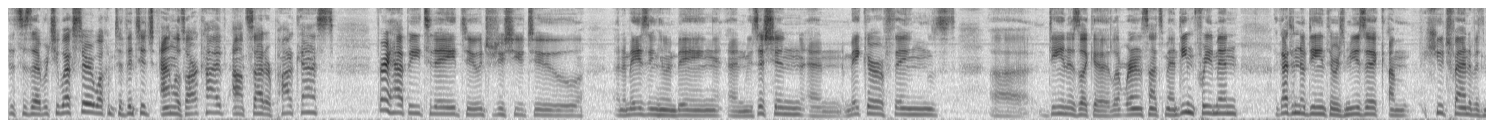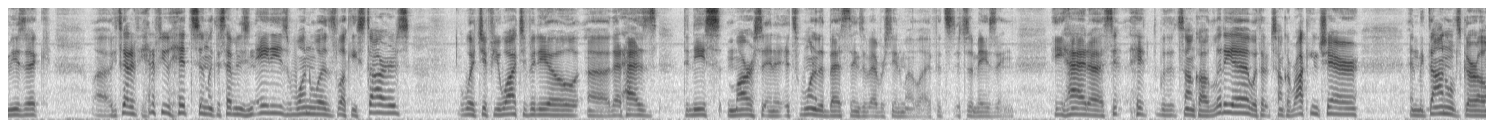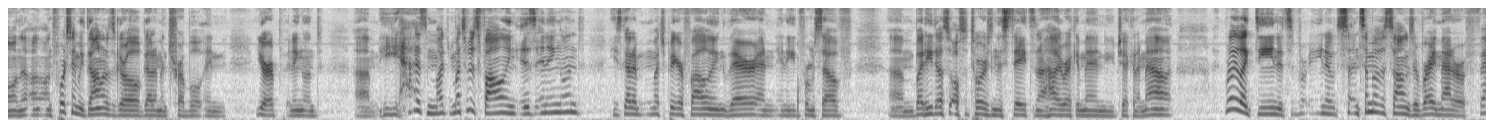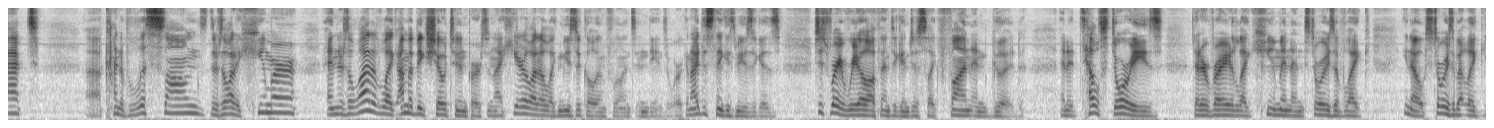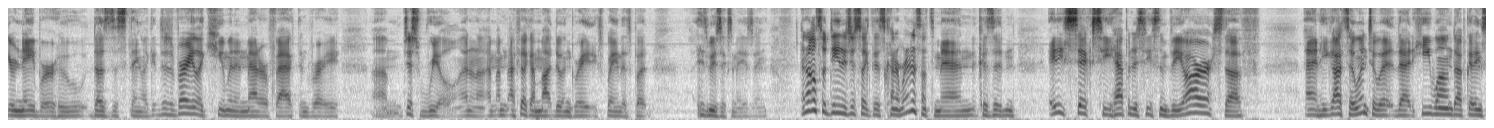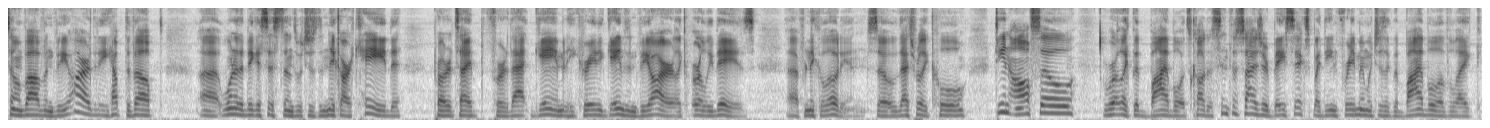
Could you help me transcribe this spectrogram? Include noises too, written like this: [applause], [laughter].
This is uh, Richie Wexler. Welcome to Vintage Animals Archive Outsider Podcast. Very happy today to introduce you to an amazing human being and musician and maker of things. Uh, Dean is like a Renaissance man. Dean Friedman. I got to know Dean through his music. I'm a huge fan of his music. Uh, he's got a, he had a few hits in like the 70s and 80s. One was Lucky Stars, which if you watch a video uh, that has Denise Marsa in it, it's one of the best things I've ever seen in my life. It's it's amazing. He had a hit with a song called Lydia, with a song called Rocking Chair, and McDonald's Girl. And uh, unfortunately, McDonald's Girl got him in trouble in Europe, in England. Um, he has much much of his following is in England. He's got a much bigger following there, and, and he for himself. Um, but he does also tours in the states, and I highly recommend you checking him out. I really like Dean. It's you know, and some of the songs are very matter of fact, uh, kind of list songs. There's a lot of humor, and there's a lot of like. I'm a big show tune person. I hear a lot of like musical influence in Dean's work, and I just think his music is just very real, authentic, and just like fun and good. And it tells stories that are very like human and stories of like you know stories about like your neighbor who does this thing like it's just very like human and matter of fact and very um, just real i don't know I'm, I'm, i feel like i'm not doing great explaining this but his music's amazing. And also dean is just like this kind of renaissance man because in 86 he happened to see some vr stuff and he got so into it that he wound up getting so involved in vr that he helped develop uh, one of the biggest systems which is the nick arcade prototype for that game and he created games in vr like early days uh, for nickelodeon. So that's really cool. Dean also wrote like the bible. It's called the synthesizer basics by dean friedman which is like the bible of like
